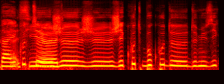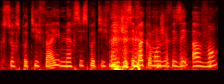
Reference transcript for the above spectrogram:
Bah écoute, si, euh, je, j'écoute beaucoup de, de, musique sur Spotify. Merci Spotify. je sais pas comment je faisais avant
